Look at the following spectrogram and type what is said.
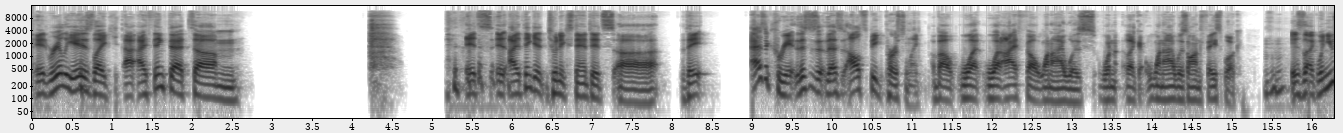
it, it really is. Like I, I think that um, it's. It, I think it to an extent. It's uh, they as a creator. This is. This, I'll speak personally about what what I felt when I was when like when I was on Facebook. Mhm. Is like when you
